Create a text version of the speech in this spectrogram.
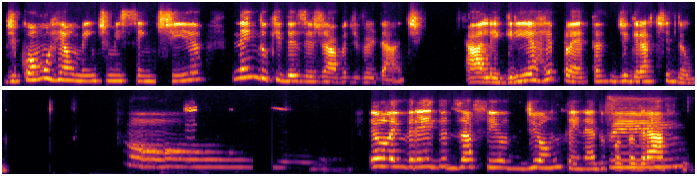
de como realmente me sentia, nem do que desejava de verdade. A alegria repleta de gratidão. Oh. Eu lembrei do desafio de ontem, né, do Sim. fotográfico.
